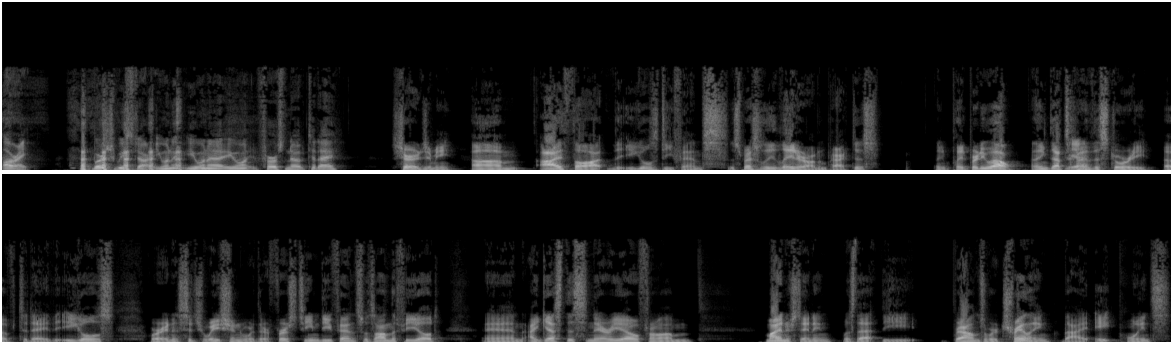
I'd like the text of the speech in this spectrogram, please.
All right. Where should we start? You want to? You want to? You want first note today? Sure, Jimmy. Um, I thought the Eagles' defense, especially later on in practice, I think played pretty well. I think that's kind of the story of today. The Eagles were in a situation where their first team defense was on the field, and I guess this scenario, from my understanding, was that the Browns were trailing by eight points,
